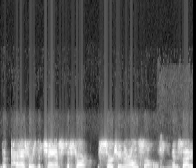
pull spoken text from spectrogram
the pastors the chance to start searching their own souls mm-hmm. and say,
